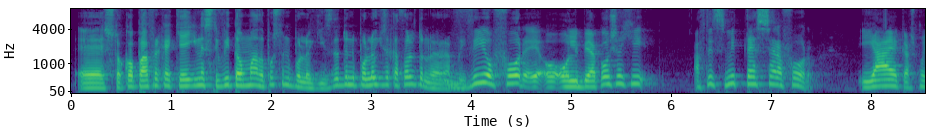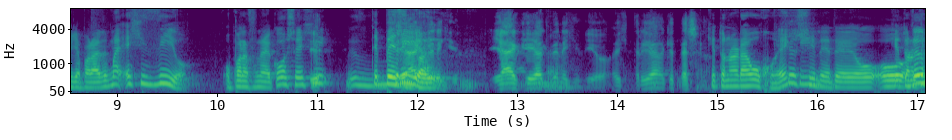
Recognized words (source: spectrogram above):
ε, στο Κόπα Αφρικα και είναι στη β' ομάδα. Πώς τον υπολογίζεις; Δεν τον υπολόγιζε καθόλου τον Ελαραμπή. Δύο φόρ. ε, Ο Ολυμπιακός έχει αυτή τη στιγμή τέσσερα φόρ. Η ΑΕΚ, ας πούμε, για παράδειγμα, έχει δύο. Ο Παναθηναϊκός έχει. Δεν παίζει Η Τρία. ΑΕΚ δύο. δεν έχει- η ΑΕΚ- η ΑΕΚ δεν έχει δύο. Έχει τρία και τέσσερα. Και τον Αραούχο Ποιος έχει. είναι, τε, ο, ο, Και τον δεν Αντίπα-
